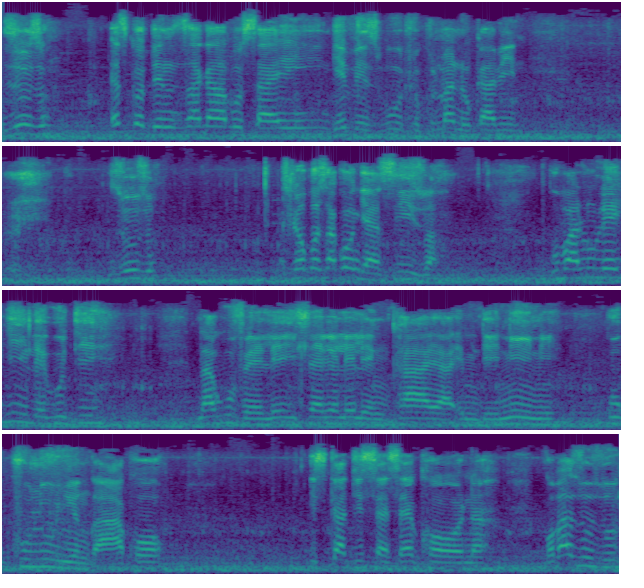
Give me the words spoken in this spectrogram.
Zuzu esigodini sakabusayi ngevezibuthu ukhuluma nokabini? Zuzu sihloko sakho ngiyasizwa. Kubalulekile ukuthi nakuvele ihlekelele ngikhaya emndenini kukhulunywe ngakho isikhathi sisesekhona ngoba zuzu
